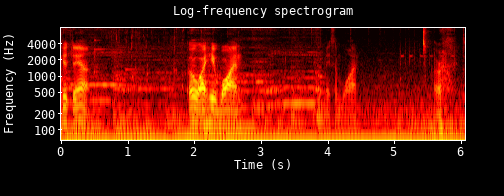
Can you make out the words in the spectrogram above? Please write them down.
Get down. Oh, I hear wine. Love me some wine. Alright.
